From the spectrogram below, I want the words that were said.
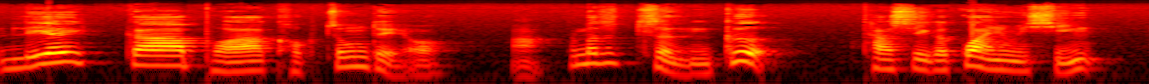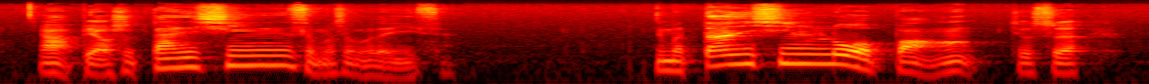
列嘎普啊口中对哦啊，那么这整个它是一个惯用型啊，表示担心什么什么的意思。那么担心落榜就是。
